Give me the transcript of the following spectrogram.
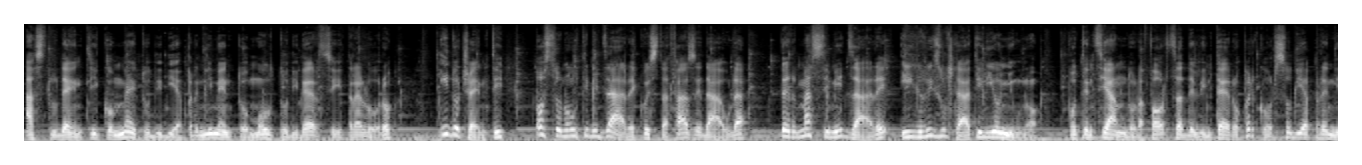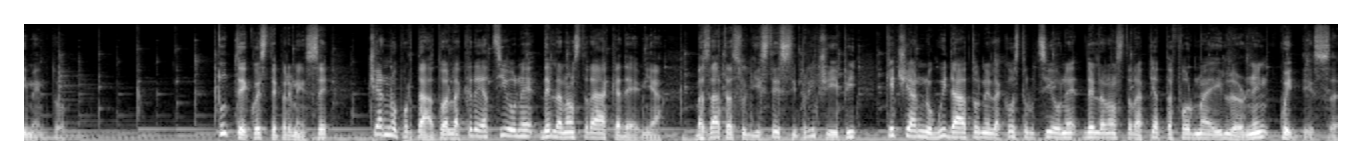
a studenti con metodi di apprendimento molto diversi tra loro, i docenti possono utilizzare questa fase d'aula per massimizzare i risultati di ognuno, potenziando la forza dell'intero percorso di apprendimento. Tutte queste premesse ci hanno portato alla creazione della nostra Accademia, basata sugli stessi principi che ci hanno guidato nella costruzione della nostra piattaforma e-learning Quittis.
